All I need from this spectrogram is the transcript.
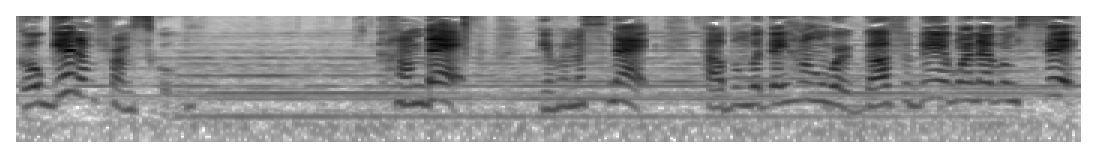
Go get them from school. Come back, give them a snack, help them with their homework. God forbid one of them sick.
